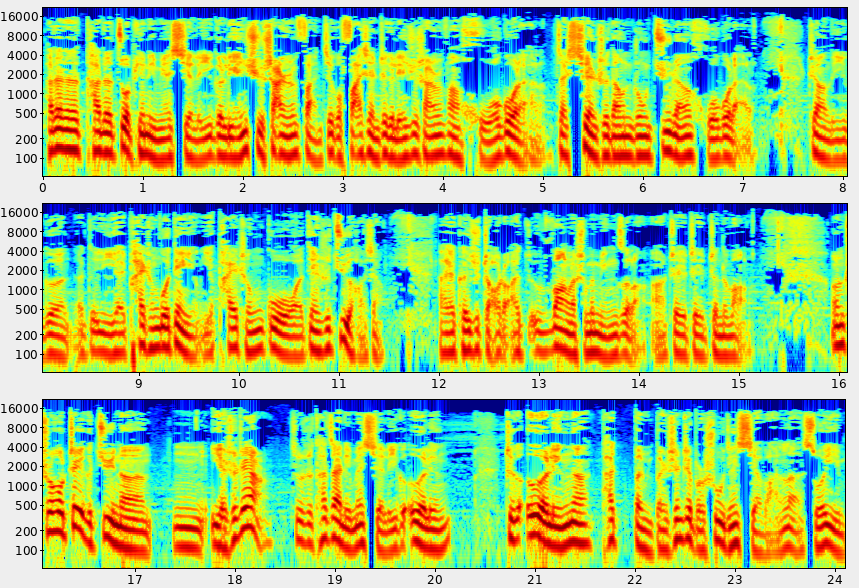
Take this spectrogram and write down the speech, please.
他在他的作品里面写了一个连续杀人犯，结果发现这个连续杀人犯活过来了，在现实当中居然活过来了，这样的一个也拍成过电影，也拍成过电视剧，好像大家可以去找找啊，忘了什么名字了啊，这这真的忘了。嗯，之后这个剧呢，嗯，也是这样。就是他在里面写了一个恶灵，这个恶灵呢，他本本身这本书已经写完了，所以，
